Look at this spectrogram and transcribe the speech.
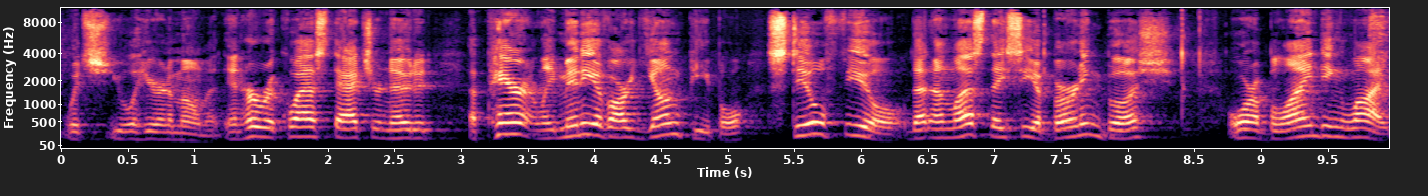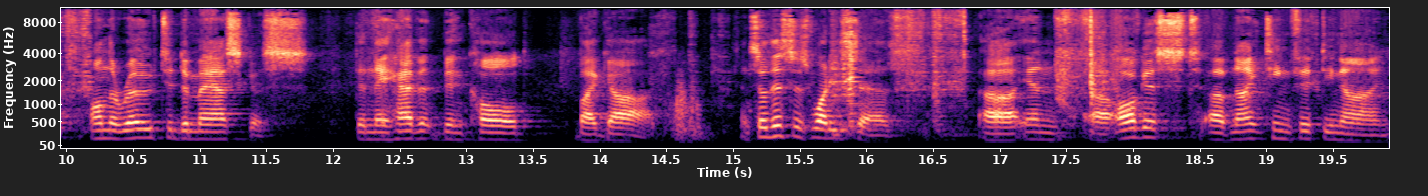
which you will hear in a moment. In her request, Thatcher noted apparently many of our young people still feel that unless they see a burning bush or a blinding light on the road to Damascus, then they haven't been called by God. And so this is what he says uh, in uh, August of 1959.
